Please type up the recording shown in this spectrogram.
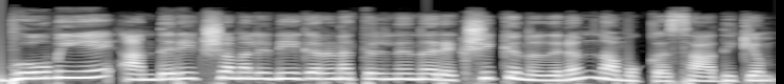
ഭൂമിയെ അന്തരീക്ഷ മലിനീകരണത്തിൽ നിന്ന് രക്ഷിക്കുന്നതിനും നമുക്ക് സാധിക്കും.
